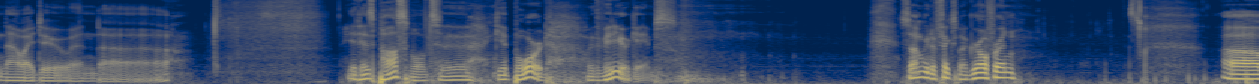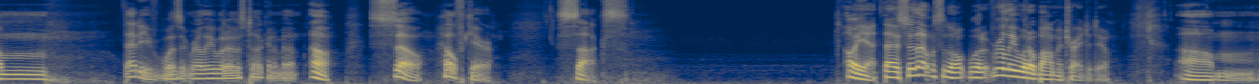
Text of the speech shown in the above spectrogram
now I do, and uh, it is possible to get bored with video games. so I'm going to fix my girlfriend. Um, that wasn't really what I was talking about. Oh, so healthcare sucks. Oh yeah, that, so that was what really what Obama tried to do. Um,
